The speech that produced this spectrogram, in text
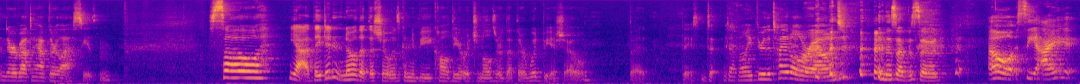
And they're about to have their last season. So, yeah, they didn't know that the show was going to be called The Originals or that there would be a show, but they d- definitely threw the title around. in this episode. Oh, see, I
